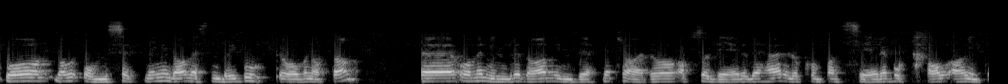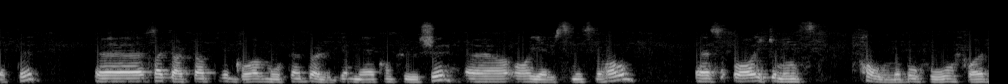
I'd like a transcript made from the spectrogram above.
Og når omsetningen da nesten blir borte over natta, Og med mindre da myndighetene klarer å absorbere det her, eller kompensere bortfall av inntekter, så er det klart at vi går mot en bølge med konkurser og gjeldsmislighold. Og ikke minst fallende behov for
